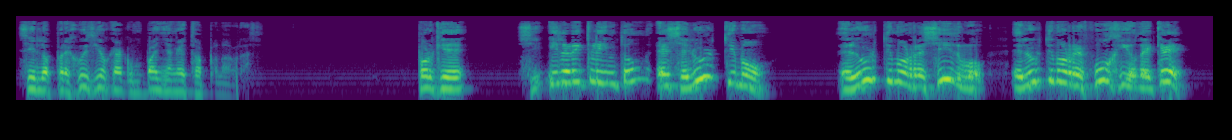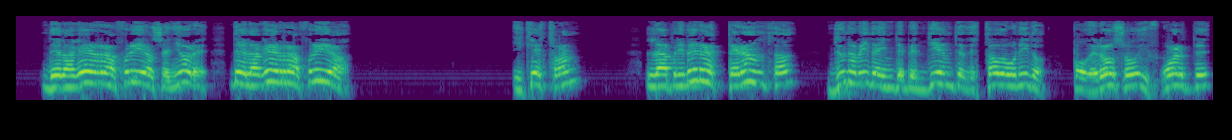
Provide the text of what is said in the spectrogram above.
sin los prejuicios que acompañan estas palabras. Porque si Hillary Clinton es el último el último residuo, el último refugio de qué? De la Guerra Fría, señores, de la Guerra Fría. ¿Y qué es Trump? La primera esperanza de una vida independiente de Estados Unidos, poderoso y fuerte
